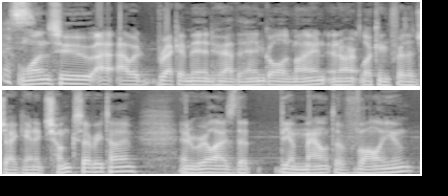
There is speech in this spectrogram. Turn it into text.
It's- Ones who I, I would recommend who have the end goal in mind and aren't looking for the gigantic chunks every time and realize that the amount of volume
